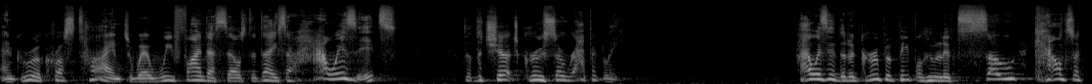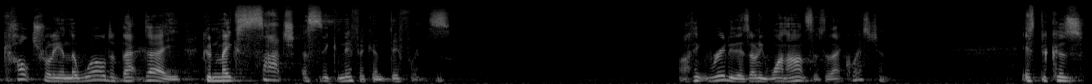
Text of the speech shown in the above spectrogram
and grew across time to where we find ourselves today. So, how is it that the church grew so rapidly? How is it that a group of people who lived so counterculturally in the world of that day could make such a significant difference? I think really there's only one answer to that question. It's because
